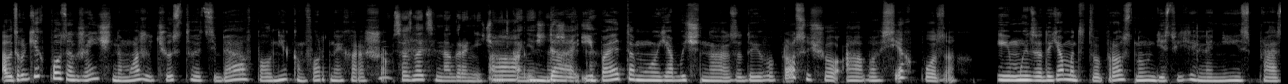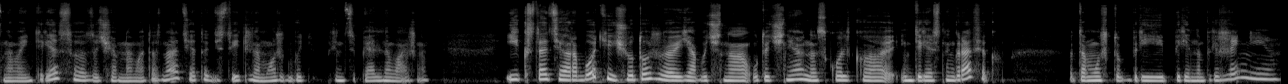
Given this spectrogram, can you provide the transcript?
А в других позах женщина может чувствовать себя вполне комфортно и хорошо. Сознательно ограничивать, а, конечно. Да, же, и поэтому я обычно задаю вопрос еще, а во всех позах и мы задаем этот вопрос, ну, действительно, не из праздного интереса, зачем нам это знать, это действительно может быть принципиально важно. И, кстати, о работе еще тоже я обычно уточняю, насколько интересный график – Потому что при перенапряжении,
